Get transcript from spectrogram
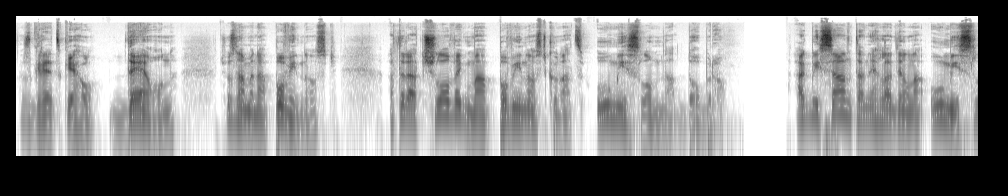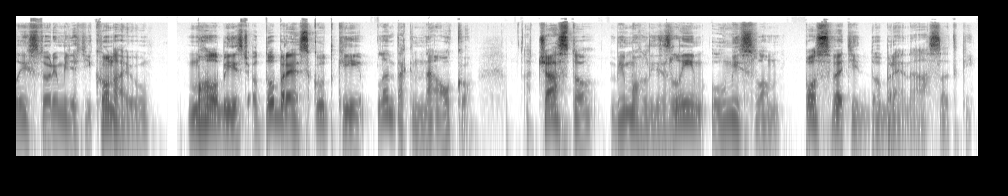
Z gréckého deon, čo znamená povinnosť, a teda človek má povinnosť konať s úmyslom na dobro. Ak by Santa nehľadel na úmysly, s ktorými deti konajú, mohlo by ísť o dobré skutky len tak na oko. A často by mohli zlým úmyslom posvetiť dobré následky.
